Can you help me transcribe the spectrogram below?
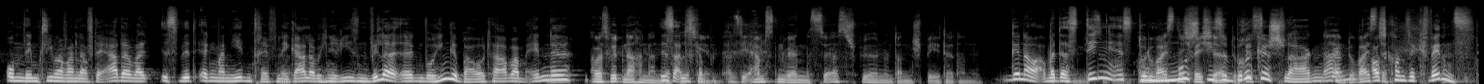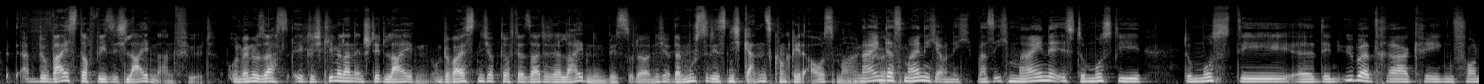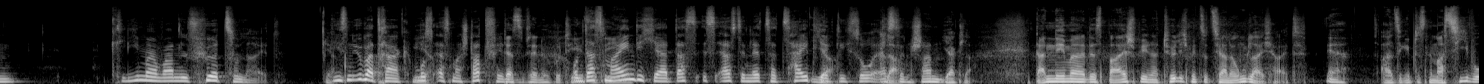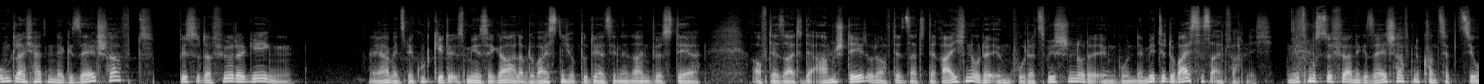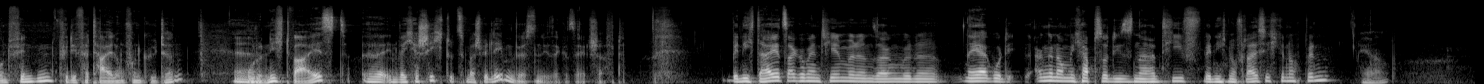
Um den Klimawandel auf der Erde, weil es wird irgendwann jeden treffen, egal ob ich eine riesen Villa irgendwo hingebaut habe, am Ende, Aber es wird nacheinander Ist alles passieren. Also die Ärmsten werden das zuerst spüren und dann später dann. genau, aber das Ding so. ist, du, du weißt nicht, musst welche- diese du Brücke bist- schlagen Nein, können, du weißt aus doch- Konsequenz. Du weißt doch, wie sich Leiden anfühlt. Und wenn du sagst, durch Klimaland entsteht Leiden und du weißt nicht, ob du auf der Seite der Leidenden bist oder nicht, dann musst du dir das nicht ganz konkret ausmalen. Nein, können. das meine ich auch nicht. Was ich meine ist, du musst die, du musst die, äh, den Übertrag kriegen von Klimawandel führt zu Leid. Ja. Diesen Übertrag muss Ja. erstmal stattfinden. Das ist eine Hypothese, Und das meinte ich ja, das ist erst in letzter Zeit Ja, wirklich so erst klar. entstanden. Ja, klar. Dann nehmen wir das Beispiel natürlich mit sozialer Ungleichheit. ja. Also gibt es eine massive Ungleichheit in der Gesellschaft. Bist du dafür oder dagegen? Naja, wenn es mir gut geht, ist mir es egal. Aber du weißt nicht, ob du der sein wirst, der auf der Seite der Armen steht oder auf der Seite der Reichen oder irgendwo dazwischen oder irgendwo in der Mitte. Du weißt es einfach nicht. Und jetzt musst du für eine Gesellschaft eine Konzeption finden für die Verteilung von Gütern, wo du nicht weißt, äh, in welcher Schicht du zum Beispiel leben wirst in dieser Gesellschaft. Wenn ich da jetzt argumentieren würde und sagen würde, naja gut, angenommen, ich habe so dieses Narrativ, wenn ich nur fleißig genug bin, Ja.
